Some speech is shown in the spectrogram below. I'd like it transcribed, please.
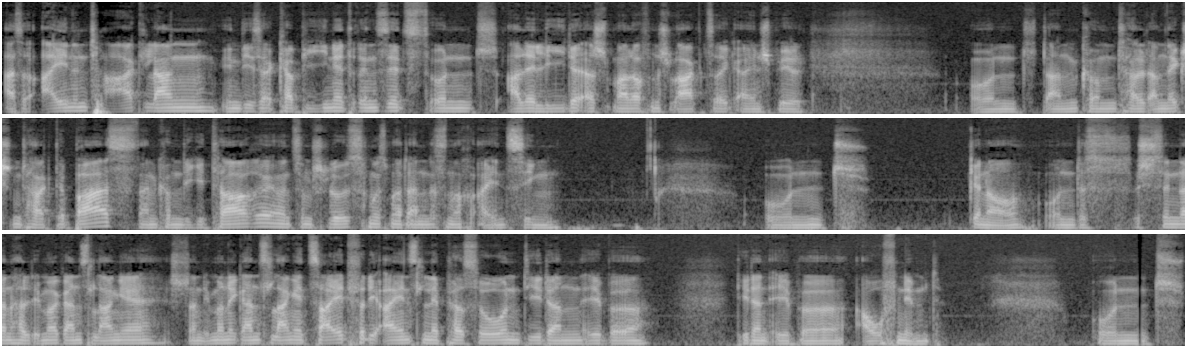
also einen Tag lang in dieser Kabine drin sitzt und alle Lieder erstmal auf dem Schlagzeug einspielt. Und dann kommt halt am nächsten Tag der Bass, dann kommt die Gitarre und zum Schluss muss man dann das noch einsingen. Und genau, und das sind dann halt immer ganz lange, ist dann immer eine ganz lange Zeit für die einzelne Person, die dann eben, die dann eben aufnimmt. Und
